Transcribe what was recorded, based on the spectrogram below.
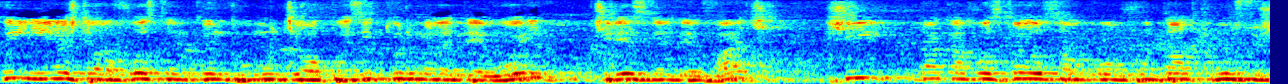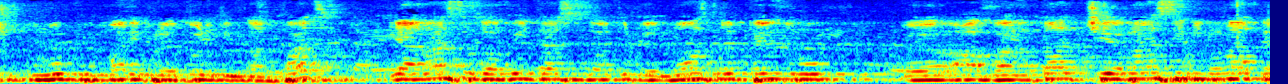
câinii ăștia au fost în câmpul muncii, au păzit turmele de oi, cirezile de vaci și, dacă a fost cazul, s-au confruntat cu ursul și cu lupul mari prădători din Carpați, iar astăzi au venit astăzi alături de noastre pentru uh, a vă arăta ce rase minunate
